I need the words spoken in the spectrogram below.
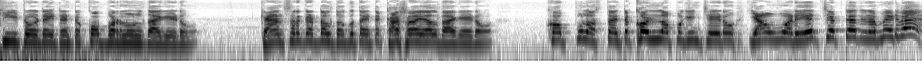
కీటో డైట్ అంటే కొబ్బరి నూనెలు తాగేయడం క్యాన్సర్ గడ్డలు తగ్గుతాయంటే కషాయాలు తాగేయడం కప్పులు వస్తాయంటే కళ్ళు అప్పగించేయడం ఎవడు ఏది చెప్తే అది నమ్మేడివే.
